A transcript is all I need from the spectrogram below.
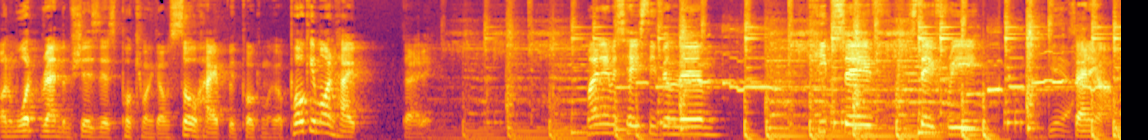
on what Random Shiz is Pokemon Go. I'm so hyped with Pokemon Go. Pokemon hype. Daddy. My name is Hey Stephen Lim. Keep safe, stay free. Yeah. Signing off.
